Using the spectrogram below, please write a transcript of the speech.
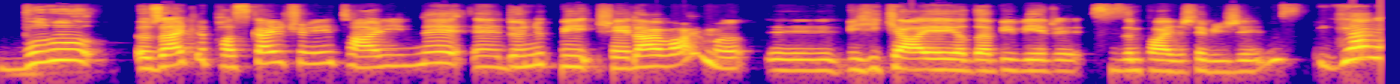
bu özellikle Paskalya çöreğinin tarihine e, dönük bir şeyler var mı? E, bir hikaye ya da bir veri sizin paylaşabileceğiniz? Yani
